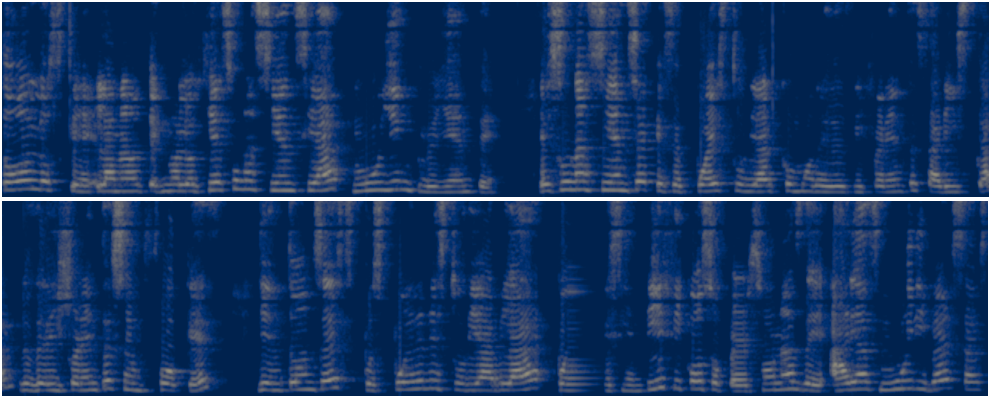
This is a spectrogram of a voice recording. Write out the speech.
todos los que la nanotecnología es una ciencia muy incluyente. Es una ciencia que se puede estudiar como desde diferentes aristas, desde diferentes enfoques, y entonces pues pueden estudiarla pues científicos o personas de áreas muy diversas.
